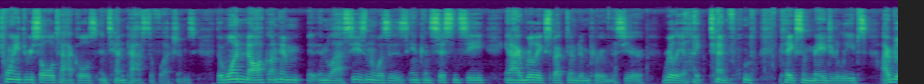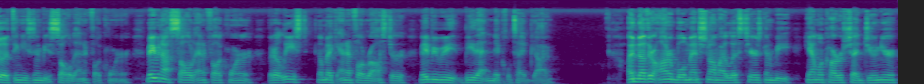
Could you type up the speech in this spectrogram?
23 solo tackles, and 10 pass deflections. The one knock on him in last season was his inconsistency, and I really expect him to improve this year. Really, like tenfold, take some major leaps. I really think he's going to be a solid NFL corner. Maybe not solid NFL corner, but at least he'll make NFL roster. Maybe be that nickel type guy. Another honorable mention on my list here is going to be Hamilcar Rashed Jr.,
